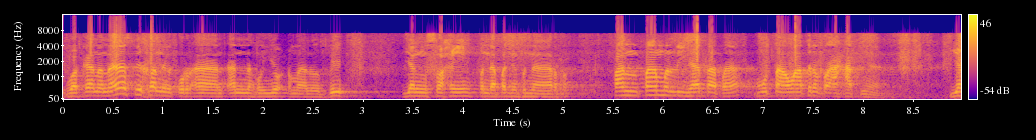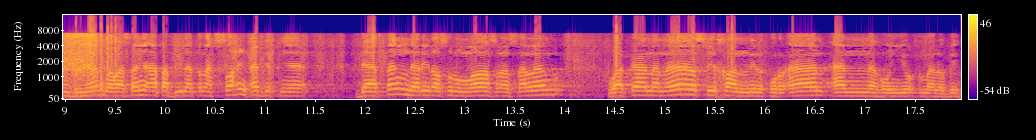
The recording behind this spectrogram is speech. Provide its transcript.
wa kana nasikhan lil-Qur'an annahu yu'malu bih. Yang sahih pendapat yang benar tanpa melihat apa? mutawatir atau ahadnya. Yang benar bahwasanya apabila telah sahih hadisnya datang dari Rasulullah wasallam wa kana nasikhan lil-Qur'an annahu yu'malu bih.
